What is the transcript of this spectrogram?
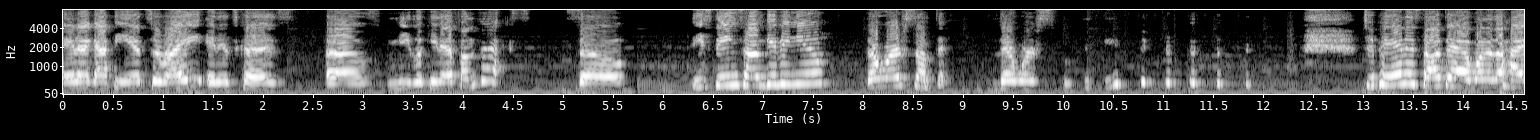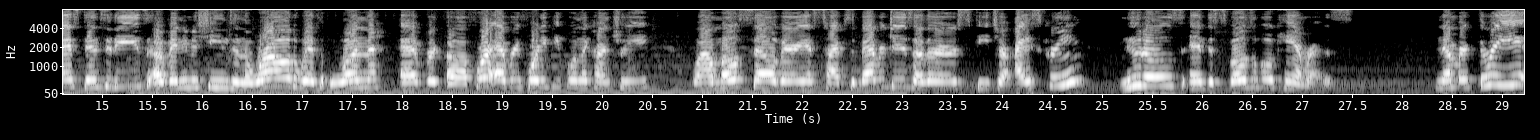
and I got the answer right, and it's because of me looking at fun facts. So, These things I'm giving you, they're worth something. They're worth something. Japan is thought to have one of the highest densities of vending machines in the world, with one every uh, for every 40 people in the country. While most sell various types of beverages, others feature ice cream, noodles, and disposable cameras. Number three,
